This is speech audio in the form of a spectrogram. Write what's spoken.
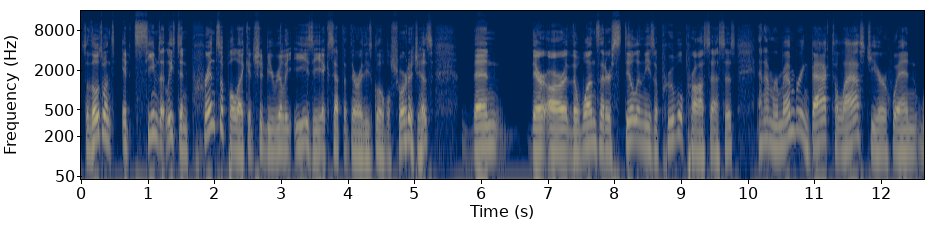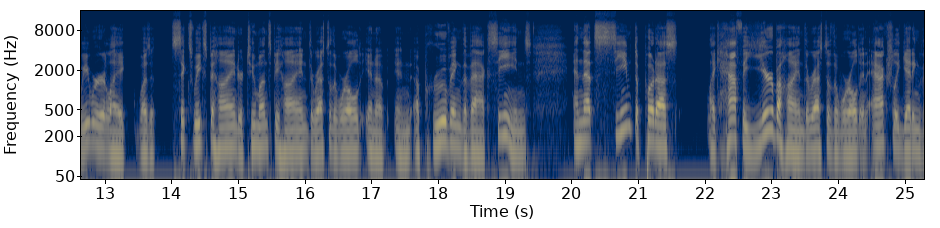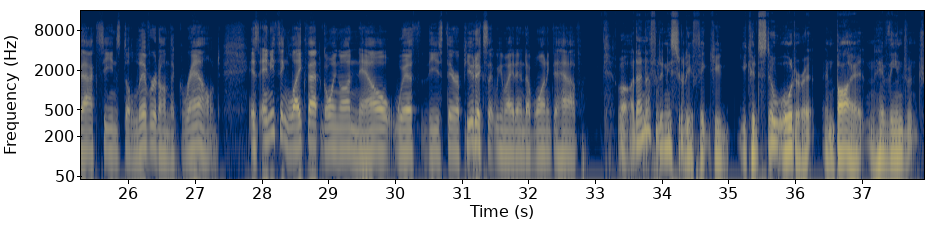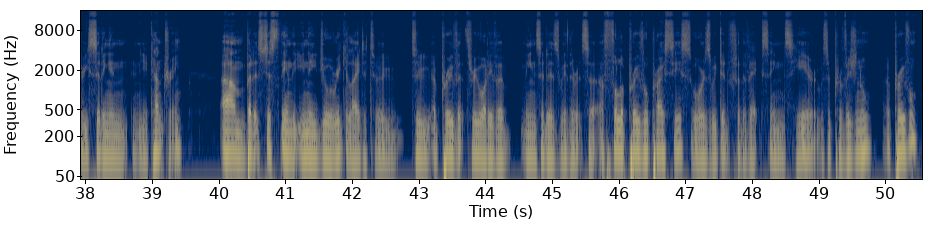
So, those ones, it seems, at least in principle, like it should be really easy, except that there are these global shortages. Then there are the ones that are still in these approval processes. And I'm remembering back to last year when we were like, was it six weeks behind or two months behind the rest of the world in a, in approving the vaccines, and that seemed to put us like half a year behind the rest of the world in actually getting vaccines delivered on the ground. Is anything like that going on now with these therapeutics that we might end up wanting to have? Well, I don't know if it necessarily affect you. You could still order it and buy it and have the inventory sitting in, in your country. Um, but it's just then that you need your regulator to to approve it through whatever means it is, whether it's a, a, full approval process or as we did for the vaccines here, it was a provisional approval.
